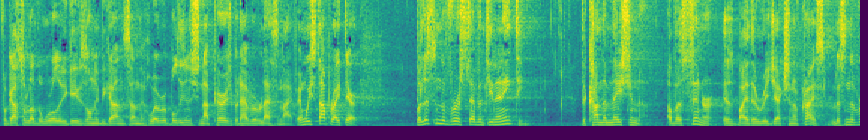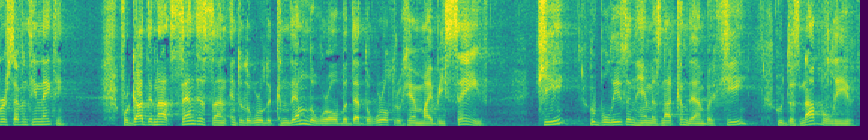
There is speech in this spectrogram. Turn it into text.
For God so loved the world that he gave his only begotten Son, that whoever believes in him should not perish but have everlasting life. And we stop right there. But listen to verse 17 and 18. The condemnation of a sinner is by the rejection of Christ. Listen to verse 17 and 18. For God did not send his Son into the world to condemn the world, but that the world through him might be saved. He who believes in him is not condemned, but he who does not believe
